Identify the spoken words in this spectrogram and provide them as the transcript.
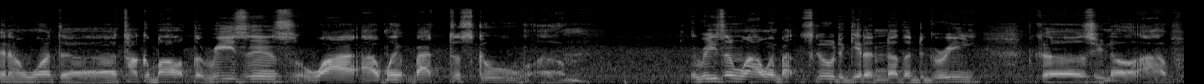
And I want to uh, talk about the reasons why I went back to school. Um, the reason why I went back to school to get another degree because you know I've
